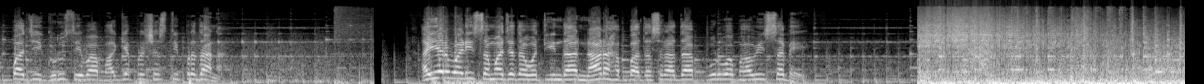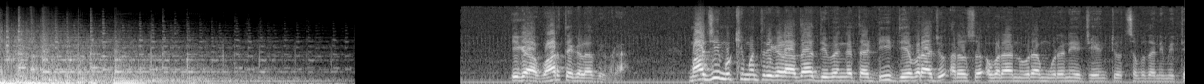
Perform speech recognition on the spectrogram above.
ಅಪ್ಪಾಜಿ ಗುರುಸೇವಾ ಭಾಗ್ಯ ಪ್ರಶಸ್ತಿ ಪ್ರದಾನ. ಅಯ್ಯರ್ವಾಡಿ ಸಮಾಜದ ವತಿಯಿಂದ ನಾಡಹಬ್ಬ ದಸರಾದ ಪೂರ್ವಭಾವಿ ಸಭೆ. ಈಗ ವಾರ್ತೆಗಳ ವಿವರ. ಮಾಜಿ ಮುಖ್ಯಮಂತ್ರಿಗಳಾದ ದಿವಂಗತ ಡಿ ದೇವರಾಜು ಅರಸು ಅವರ ನೂರ ಮೂರನೇ ಜಯಂತ್ಯೋತ್ಸವದ ನಿಮಿತ್ತ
